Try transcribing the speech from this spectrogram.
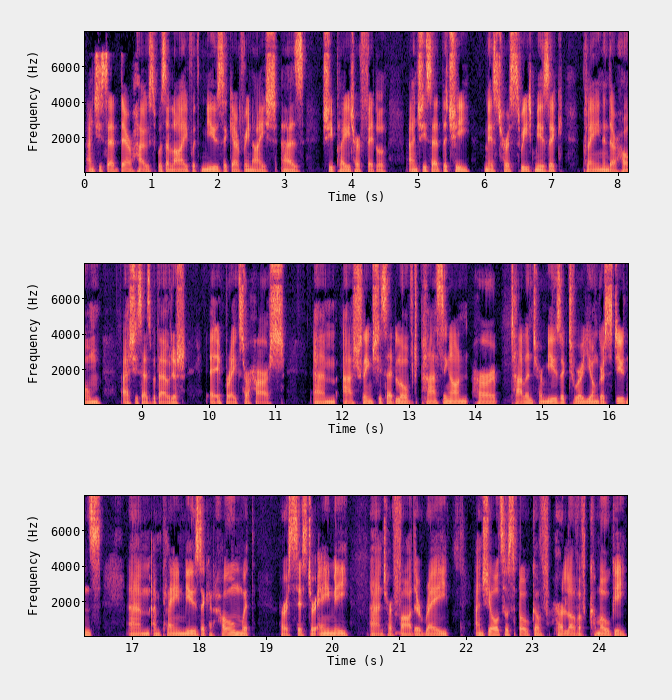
And she said their house was alive with music every night as she played her fiddle. And she said that she missed her sweet music playing in their home. Uh, she says without it, it breaks her heart. Um, Ashling, she said, loved passing on her talent, her music to her younger students um, and playing music at home with her sister Amy and her father Ray. And she also spoke of her love of camogie.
